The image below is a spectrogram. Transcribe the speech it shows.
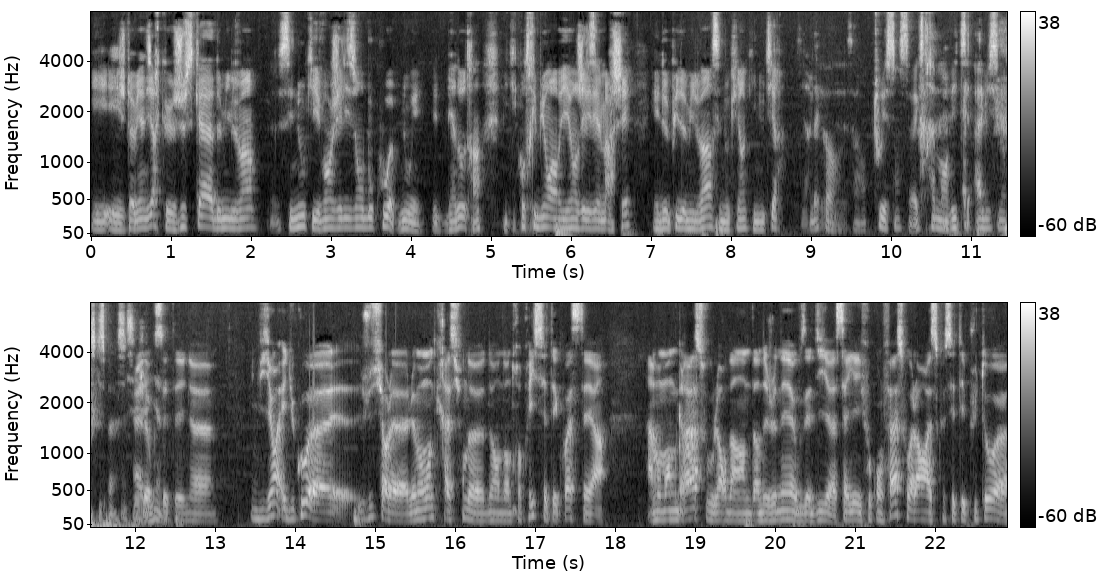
Et, et je dois bien dire que jusqu'à 2020, c'est nous qui évangélisons beaucoup, euh, nous et, et bien d'autres, hein, mais qui contribuons à évangéliser le marché. Et depuis 2020, c'est nos clients qui nous tirent. D'accord. Ça va dans tous les sens, ça va extrêmement vite, c'est hallucinant ce qui se passe. Ah, donc c'était une, euh, une vision. Et du coup, euh, juste sur le, le moment de création de- d'en- d'entreprise, c'était quoi? C'était un, un moment de grâce où lors d'un déjeuner, vous avez dit ça y est, il faut qu'on le fasse? Ou alors est-ce que c'était plutôt euh,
